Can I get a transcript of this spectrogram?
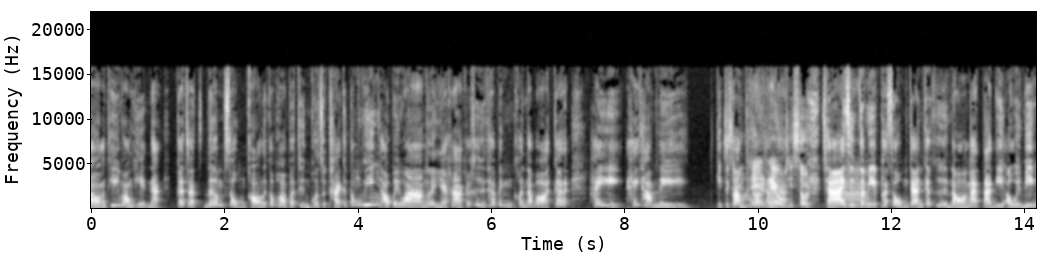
น้องที่มองเห็นน่ะก็จะเริ่มส่งของแล้วก็พอมาถึงคนสุดท้ายก็ต้องวิ่งเอาไปวางอะไรอย่างเงี้ยค่ะ ก็คือถ้าเป็นคนตาบอดก็ให้ให้ทำในกิจกรส่รมงให้ที่ขาทำเร็วได้ที่สุด ใช่อ่าซึ่งจะมีผสมกันก็คือน้องอะตาดีเอาไว้วิ่ง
